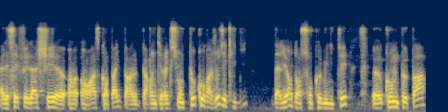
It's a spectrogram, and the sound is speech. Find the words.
Elle s'est fait lâcher euh, en, en, race campagne par, une direction peu courageuse et qui dit d'ailleurs dans son communiqué qu'on ne peut pas,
